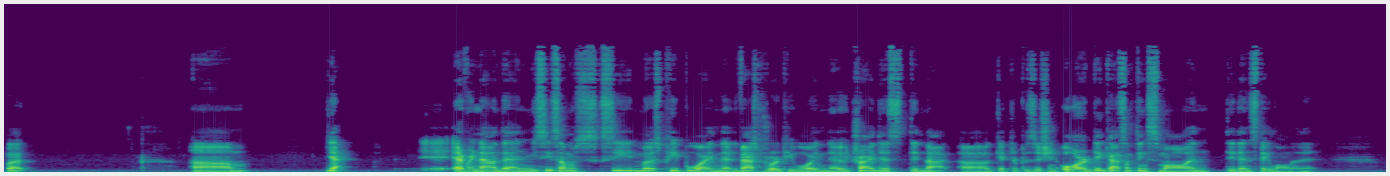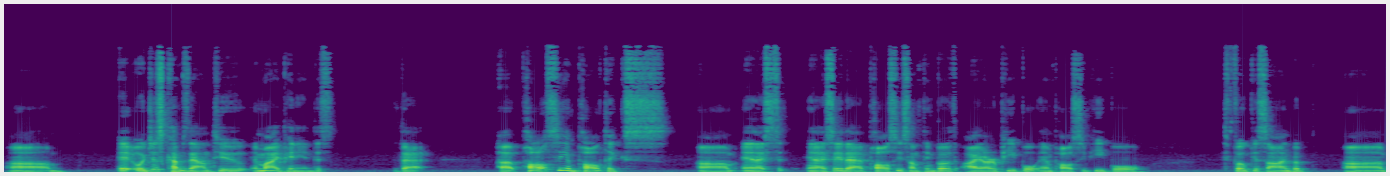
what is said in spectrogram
But, um, yeah, every now and then you see someone succeed. Most people I know, the vast majority of people I know who tried this did not uh, get their position, or they got something small and they didn't stay long in it. Um, it, it just comes down to, in my opinion, this that uh, policy and politics, um, and I and I say that policy is something both IR people and policy people focus on, but uh,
